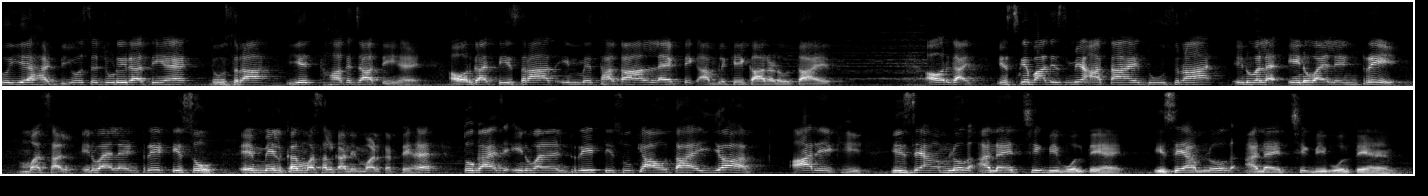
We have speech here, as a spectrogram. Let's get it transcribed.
तो ये हड्डियों से जुड़ी रहती हैं, दूसरा ये थक जाती हैं, और गाय, तीसरा इनमें थकान, लैक्टिक अम्ल के कारण होता है। और गाय, इसके बाद इसमें आता है दूसरा इनवायलेंट्री मसल इनवायलेंट्री टिश्यू, ये मिलकर मसल का निर्माण करते हैं। तो गाइज़ इनवायलेंट्री टिश्यू क्या होता है? यह आरेखी इसे हम लोग अनैच्छिक भी बोलते हैं। इसे हम लोग अनैच्छिक भी बोलते हैं।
